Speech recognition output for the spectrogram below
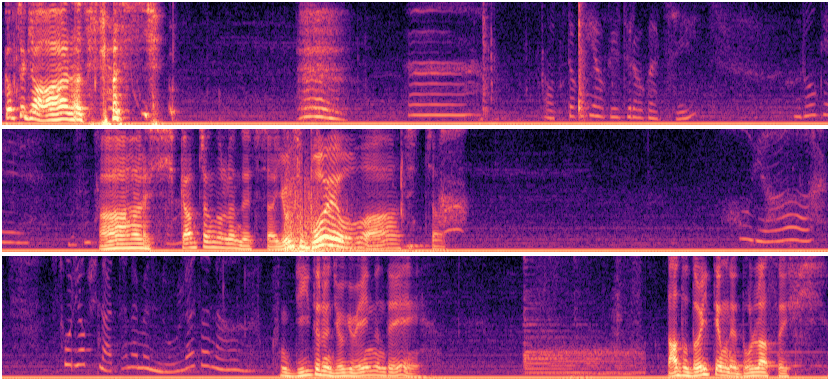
깜짝이야. 아, 나 진짜 씨. 아, 어떻게 여길 들어가지? 그러게 무슨 아, 씨, 깜짝 놀랐네 진짜. 여기서 뭐해요? 아, 진짜. 어야 소리 나타나면 놀라잖아. 그럼 니들은 여기 왜 있는데? 나도 너희 때문에 놀랐어. 씨.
